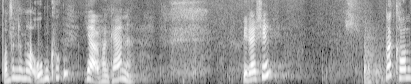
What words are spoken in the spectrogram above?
Wollen wir noch mal oben gucken? Ja, aber gerne. Wiederchen? Na komm.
